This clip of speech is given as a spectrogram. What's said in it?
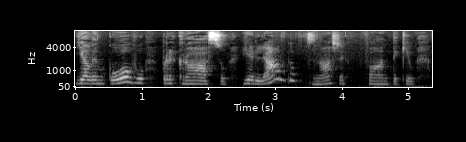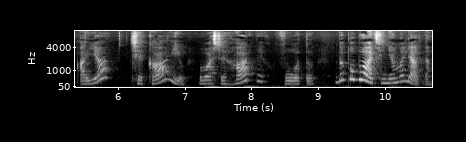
ялинкову прикрасу, гірлянду з наших фантиків. А я чекаю ваших гарних фото. До побачення, малята!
